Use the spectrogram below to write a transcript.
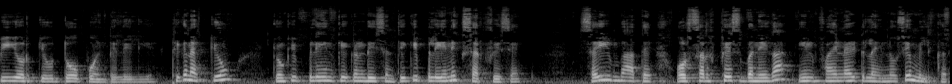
पी और क्यू दो पॉइंट ले लिए, ठीक है ना? क्यों? क्योंकि प्लेन की कंडीशन थी कि प्लेन एक सरफेस है। सही बात है। और सरफेस बनेगा इनफाइनाइट लाइनों से मिलकर।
